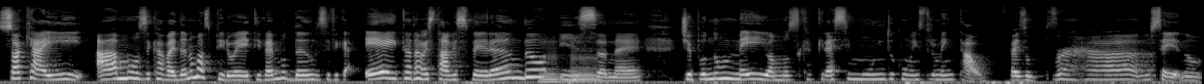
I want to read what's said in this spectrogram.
Só que aí a música vai dando umas piruetas e vai mudando, você fica, eita, não estava esperando uhum. isso, né? Tipo, no meio a música cresce muito com o instrumental. Faz um. Não sei, não,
